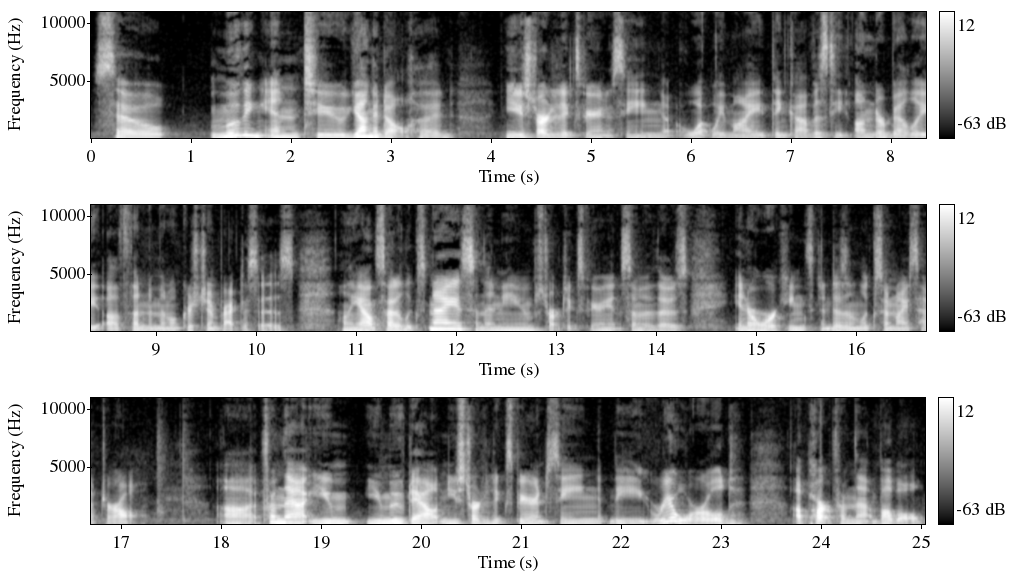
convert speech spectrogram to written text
So, moving into young adulthood, you started experiencing what we might think of as the underbelly of fundamental Christian practices. On the outside, it looks nice, and then you start to experience some of those inner workings, and it doesn't look so nice after all. Uh, from that, you you moved out and you started experiencing the real world apart from that bubble.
